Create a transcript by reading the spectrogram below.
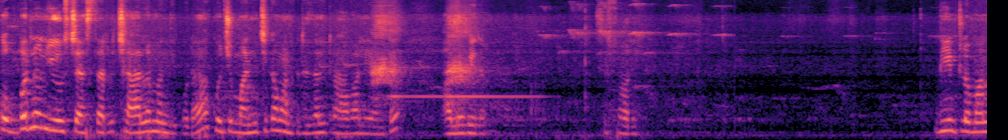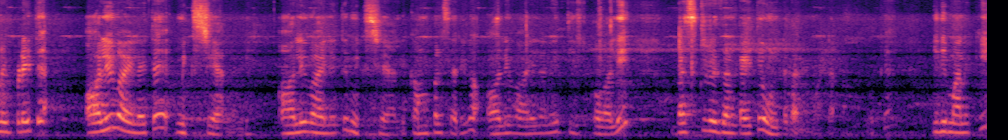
కొబ్బరి నూనె యూజ్ చేస్తారు చాలామంది కూడా. కొంచెం మంచిగా మనకు రిజల్ట్ రావాలి అంటే అలోవెరా. సారీ. దీంట్లో మనం ఇప్పుడైతే ఆలివ్ ఆయిల్ అయితే మిక్స్ చేయాలండి. ఆలివ్ ఆయిల్ అయితే మిక్స్ చేయాలి. కంపల్సరీగా ఆలివ్ ఆయిల్ అనేది తీసుకోవాలి. బెస్ట్ రిజల్ట్ అయితే ఉంటుంది అనమాట ఓకే ఇది మనకి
